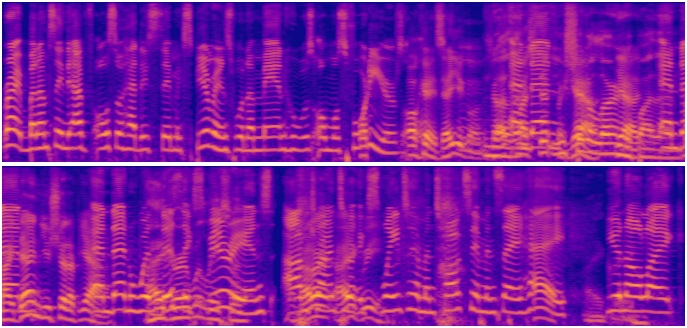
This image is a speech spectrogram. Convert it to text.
Right, but I'm saying that I've also had the same experience with a man who was almost 40 years old. okay, there you go. Mm. So No, that's And much then- different. you should have Yeah, learned yeah. it by then. And By then- then you should have. Yeah. And then with I this agree with experience, I'm That trying I to explain to him and talk to him and say, hey, you know, like,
